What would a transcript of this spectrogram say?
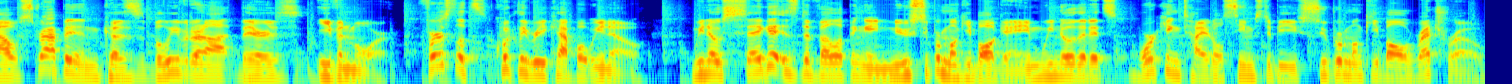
Now, strap in, because believe it or not, there's even more. First, let's quickly recap what we know. We know Sega is developing a new Super Monkey Ball game, we know that its working title seems to be Super Monkey Ball Retro,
